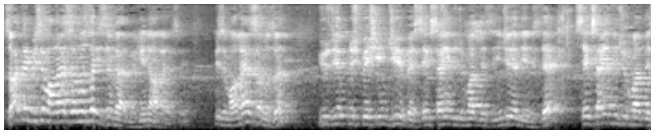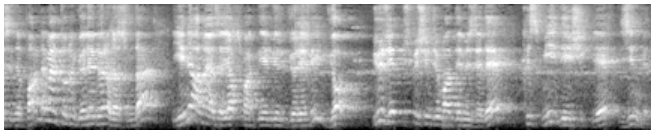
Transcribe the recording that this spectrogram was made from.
Zaten bizim anayasamızda izin vermiyor yeni anayasaya. Bizim anayasamızın 175. ve 87. maddesini incelediğinizde 87. maddesinde parlamentonun görevleri arasında yeni anayasa yapmak diye bir görevi yok. 175. maddemizde de kısmi değişikliğe izin veriyor.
